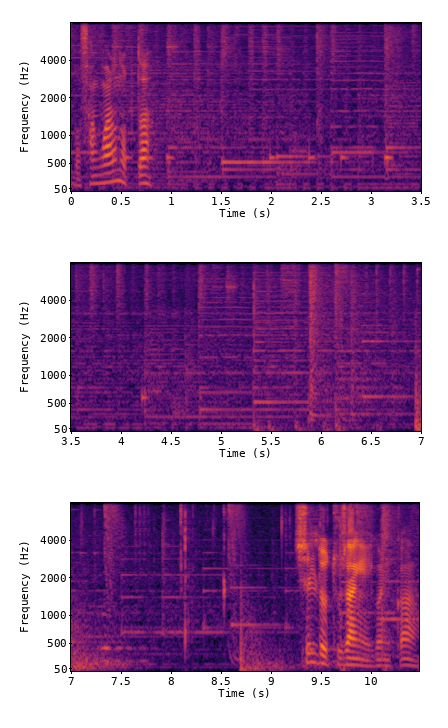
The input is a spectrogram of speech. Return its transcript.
뭐 상관은 없다 실드 두 장에 이거니까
